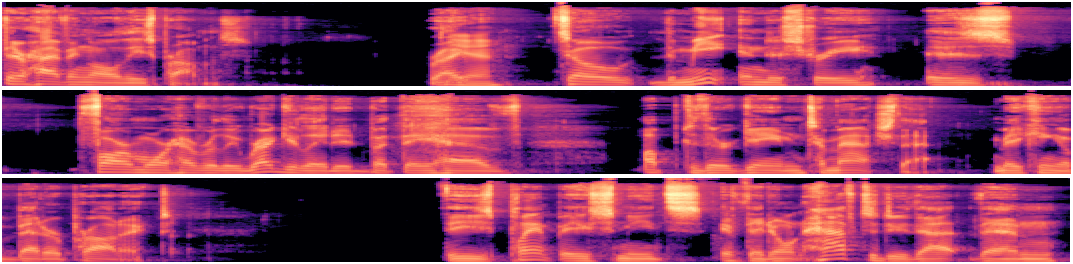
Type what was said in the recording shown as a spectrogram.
they're having all these problems. Right? Yeah. So the meat industry is far more heavily regulated, but they have upped their game to match that, making a better product. These plant based meats, if they don't have to do that, then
